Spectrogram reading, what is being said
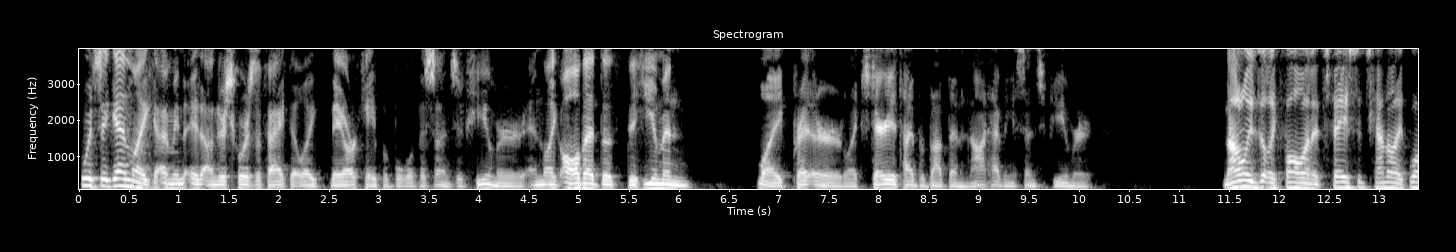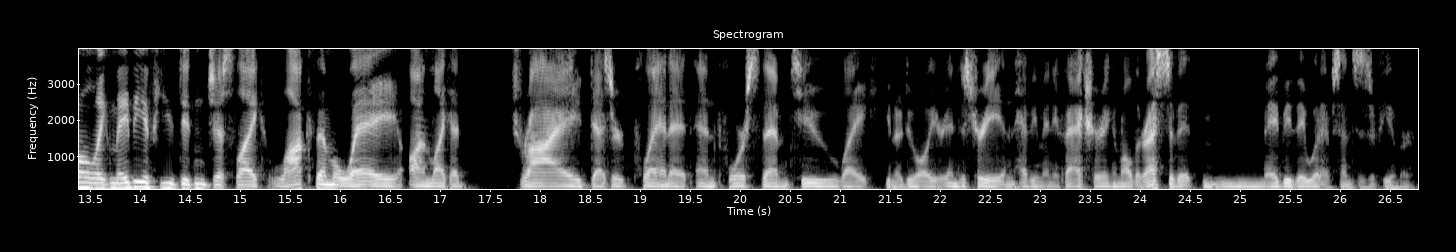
Which again, like I mean, it underscores the fact that like they are capable of a sense of humor and like all that the the human like pre- or like stereotype about them not having a sense of humor. Not only does it like fall on its face, it's kind of like well, like maybe if you didn't just like lock them away on like a dry desert planet and force them to like you know do all your industry and heavy manufacturing and all the rest of it, maybe they would have senses of humor.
